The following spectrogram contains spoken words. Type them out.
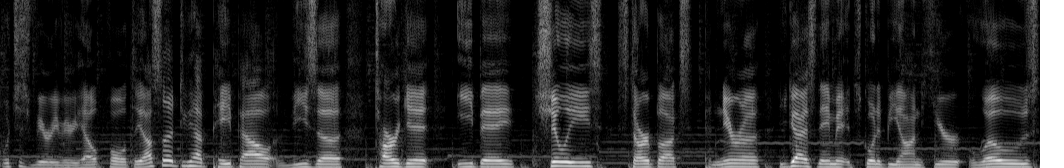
which is very, very helpful. They also do have PayPal, Visa, Target, eBay, Chili's, Starbucks, Panera, you guys name it, it's going to be on here. Lowe's,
